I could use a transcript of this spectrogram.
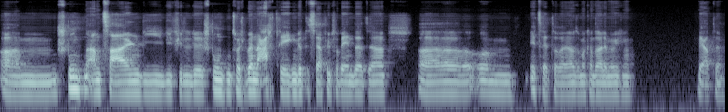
ähm, Stundenanzahlen, wie, wie viele Stunden, zum Beispiel bei Nachträgen wird das sehr viel verwendet, ja, äh, ähm, etc. Also man kann da alle möglichen Werte.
